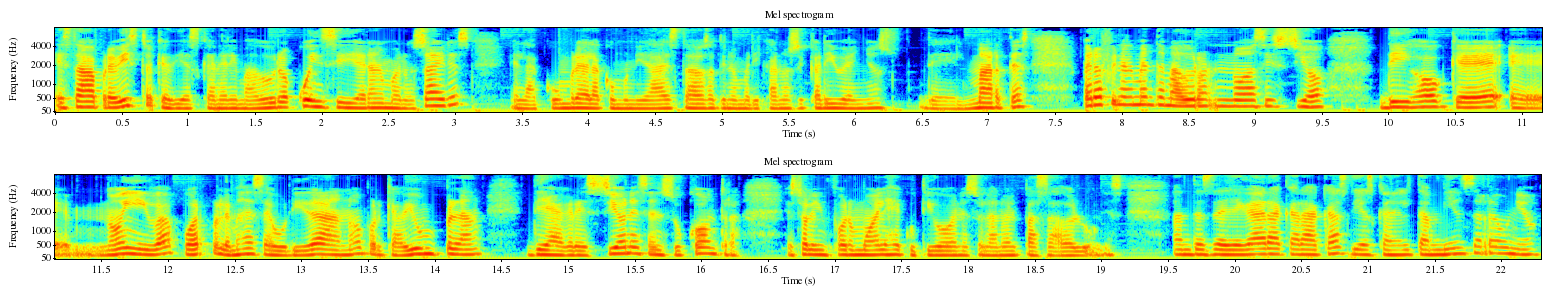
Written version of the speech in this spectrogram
Estaba previsto que Díaz Canel y Maduro coincidieran en Buenos Aires en la cumbre de la Comunidad de Estados Latinoamericanos y Caribeños del martes, pero finalmente Maduro no asistió, dijo que eh, no iba por problemas de seguridad, ¿no? porque había un plan de agresiones en su contra. Esto lo informó el Ejecutivo venezolano el pasado lunes. Antes de llegar a Caracas, Díaz Canel también se reunió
